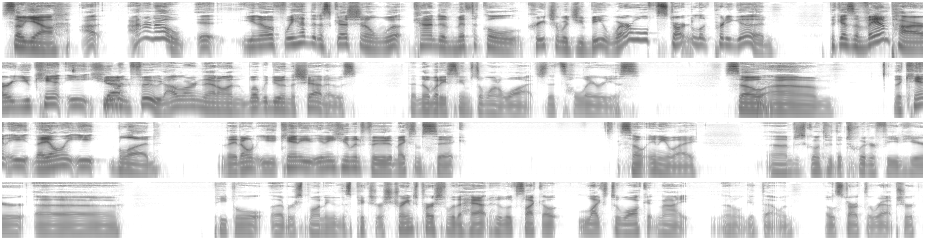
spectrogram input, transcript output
So yeah, I I don't know. It, you know, if we had the discussion on what kind of mythical creature would you be, werewolf's starting to look pretty good. Because a vampire, you can't eat human food. I learned that on What We Do in the Shadows, that nobody seems to want to watch. That's hilarious. So, um, they can't eat. They only eat blood. They don't eat. Can't eat any human food. It makes them sick. So anyway, I'm just going through the Twitter feed here. Uh, people uh, responding to this picture. A strange person with a hat who looks like a likes to walk at night. I don't get that one. Oh, start the rapture.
